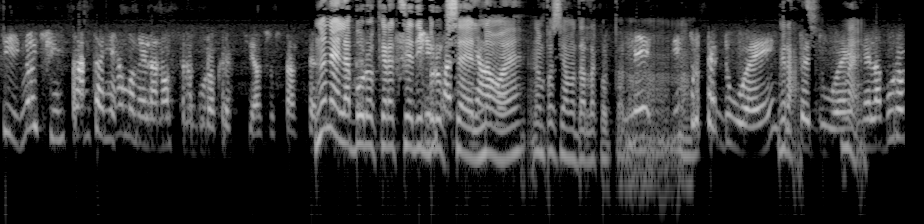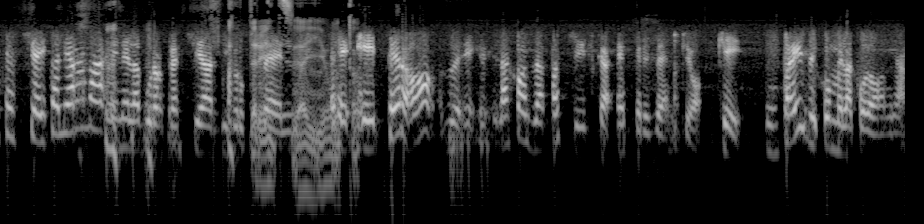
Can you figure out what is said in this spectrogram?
sì, noi ci impantaniamo nella nostra burocrazia sostanzialmente. Non è la burocrazia di ci Bruxelles, no, eh? Non possiamo dar la colpa a loro. Ne, in tutte e due, in tutte e due nella burocrazia italiana e nella burocrazia di Bruxelles. E, e però eh, la cosa pazzesca è per esempio che un paese come la Colonia,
